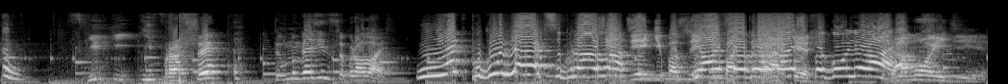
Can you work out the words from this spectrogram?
Телефон. Скидки и проше? Ты в магазин собралась? Нет, погулять собрала! Все деньги последние Я собралась потратишь. погулять! Домой иди.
